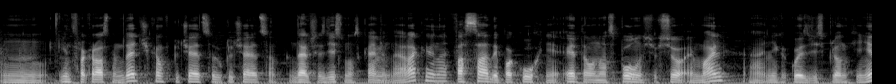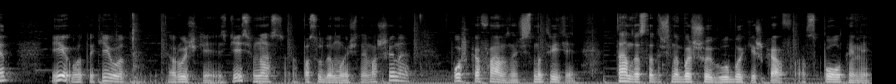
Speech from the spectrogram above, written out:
инфракрасным датчиком, включается и выключается. Дальше здесь у нас каменная раковина. Фасады по кухне, это у нас полностью все эмаль, э, никакой здесь пленки нет. И вот такие вот ручки. Здесь у нас посудомоечная машина. По шкафам, значит, смотрите, там достаточно большой глубокий шкаф с полками,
